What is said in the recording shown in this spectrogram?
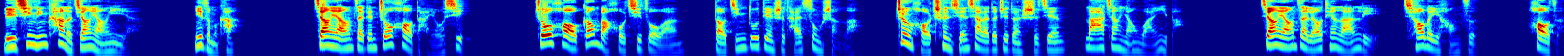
李青宁看了江阳一眼，你怎么看？江阳在跟周浩打游戏，周浩刚把后期做完，到京都电视台送审了，正好趁闲下来的这段时间拉江阳玩一把。江阳在聊天栏里敲了一行字：“耗子，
